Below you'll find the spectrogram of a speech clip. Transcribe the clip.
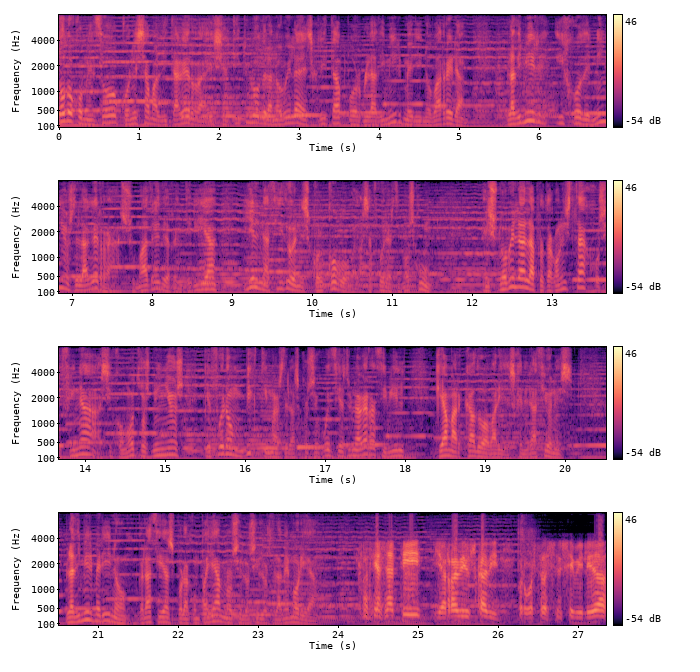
Todo comenzó con esa maldita guerra, es el título de la novela escrita por Vladimir Merino Barrera. Vladimir, hijo de niños de la guerra, su madre de Rentería y él nacido en Skolkovo, a las afueras de Moscú. En su novela, la protagonista, Josefina, así como otros niños que fueron víctimas de las consecuencias de una guerra civil que ha marcado a varias generaciones. Vladimir Merino, gracias por acompañarnos en los hilos de la memoria. Gracias a ti y a Radio Euskadi por vuestra sensibilidad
